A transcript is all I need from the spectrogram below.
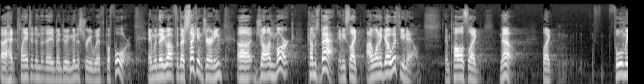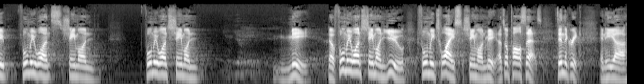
uh, had planted and that they had been doing ministry with before. And when they go out for their second journey, uh, John Mark comes back and he's like, I want to go with you now. And Paul's like, no. Like, fool me, fool me once, shame on, fool me once, shame on me. No, fool me once, shame on you. Fool me twice, shame on me. That's what Paul says. It's in the Greek. And he, uh,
